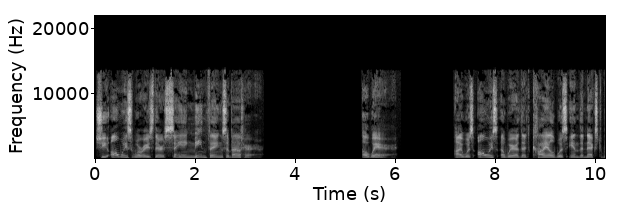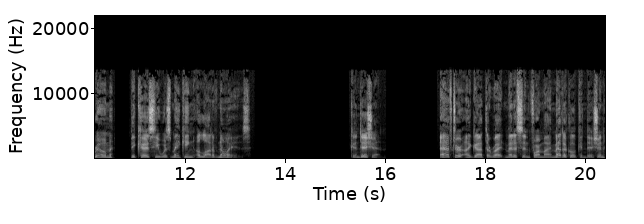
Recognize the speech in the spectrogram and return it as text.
She always worries they're saying mean things about her. Aware. I was always aware that Kyle was in the next room because he was making a lot of noise. Condition. After I got the right medicine for my medical condition,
